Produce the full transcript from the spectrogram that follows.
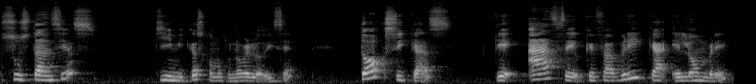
sustancias químicas, como su nombre lo dice, tóxicas que hace, que fabrica el hombre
